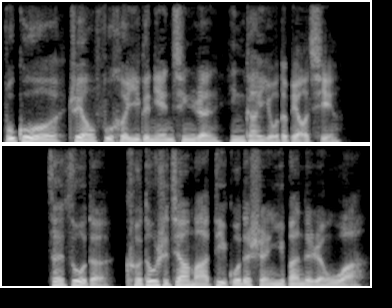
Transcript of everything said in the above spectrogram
不过，这样附和一个年轻人应该有的表情，在座的可都是加玛帝国的神一般的人物啊！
